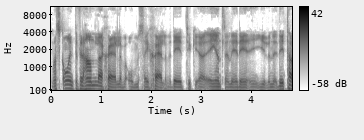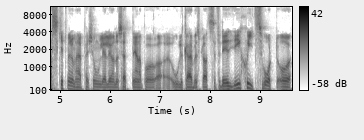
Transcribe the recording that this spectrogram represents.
man ska inte förhandla själv om sig själv. Det tycker jag egentligen är det gyllene. Det är taskigt med de här personliga lönesättningarna på eh, olika arbetsplatser. För det är, det är skitsvårt att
